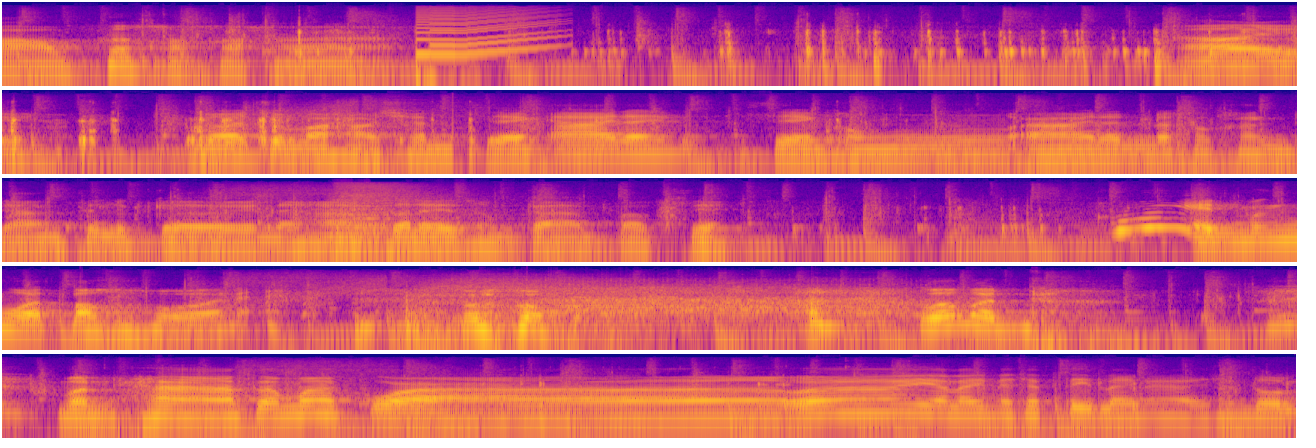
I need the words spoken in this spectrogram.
ามไอ้นายจะมาหาฉันเสียงอายนั้นเสียงของอายนั้นค่อนข้างดังซะเหลือเกินนะฮะ ก็เลยทำการปรับเสียงกูเพิ่เห็นมึงหัวโตเนี่ยว่ามันมันฮาซะมากกว่าเอ้ยอะไรเนี่ยฉันติดเลยเนี่ยฉันโดน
